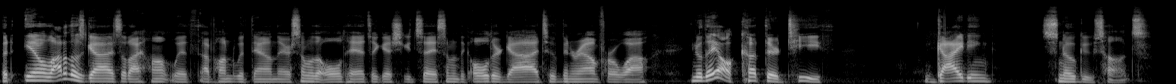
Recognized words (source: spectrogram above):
but you know, a lot of those guys that I hunt with, I've hunted with down there. Some of the old heads, I guess you could say, some of the older guides who have been around for a while. You know, they all cut their teeth guiding snow goose hunts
